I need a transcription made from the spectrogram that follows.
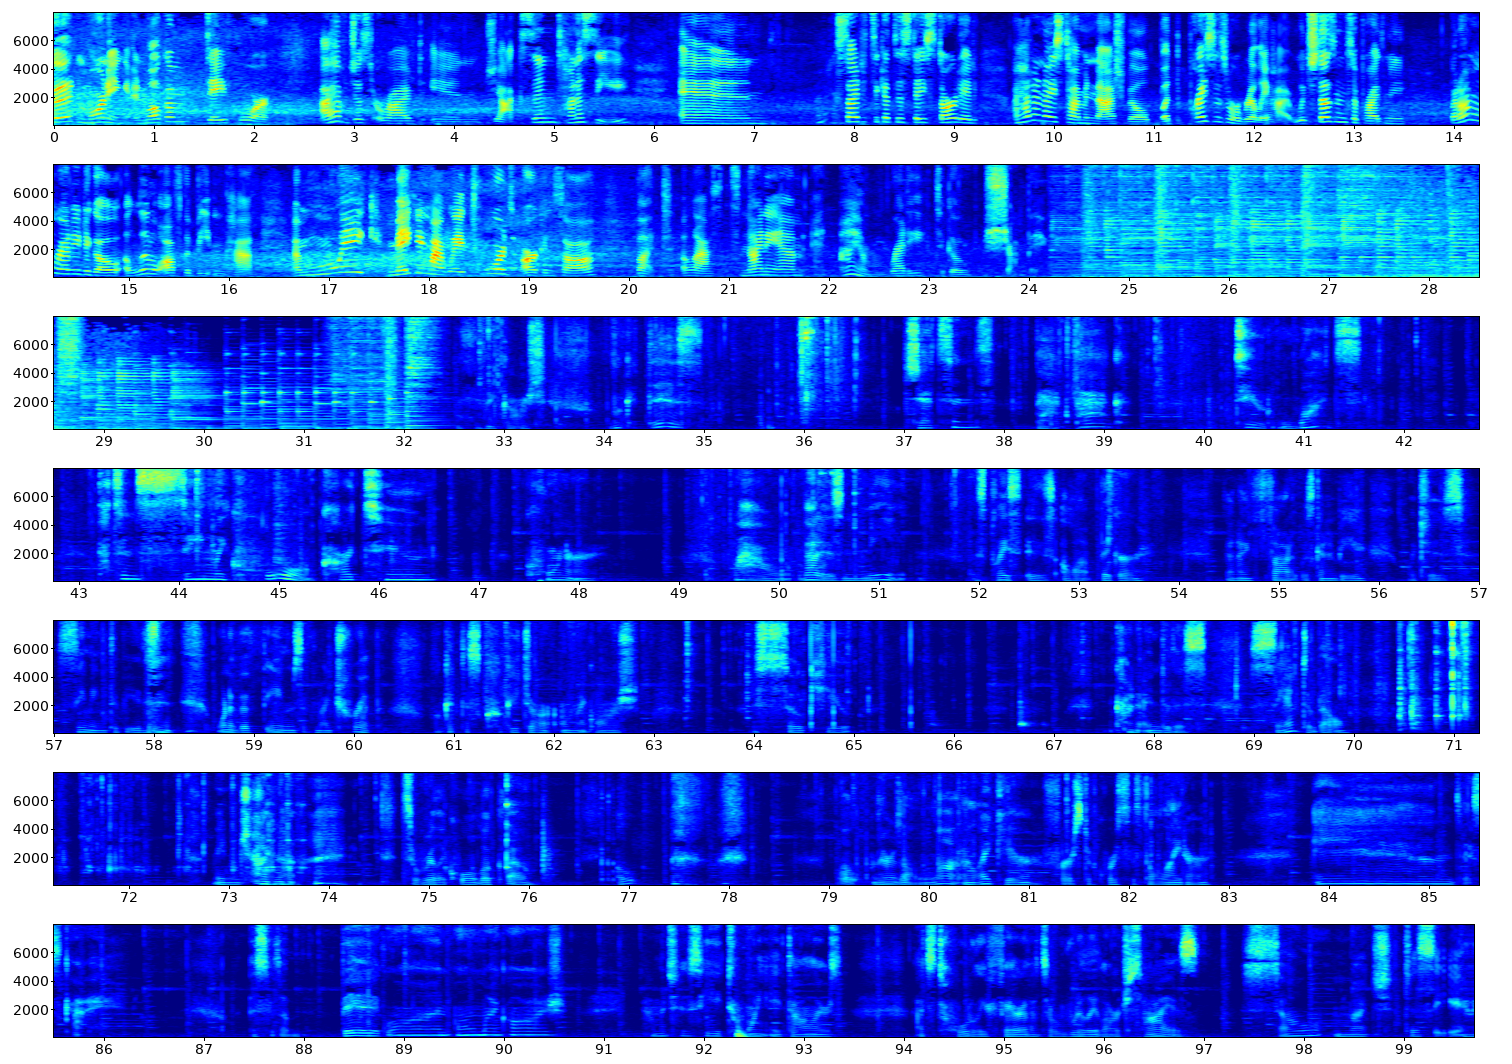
Good morning and welcome day four. I have just arrived in Jackson, Tennessee, and I'm excited to get this day started. I had a nice time in Nashville, but the prices were really high, which doesn't surprise me, but I'm ready to go a little off the beaten path. I'm make, making my way towards Arkansas, but alas, it's 9 a.m. and I am ready to go shopping. This. Jetsons backpack. Dude, what? That's insanely cool. Cartoon corner. Wow, that is neat. This place is a lot bigger than I thought it was going to be, which is seeming to be one of the themes of my trip. Look at this cookie jar. Oh my gosh is so cute. Kind of into this Santa bell. Made in China. it's a really cool look though. Oh. well, there's a lot I like here. First, of course, is the lighter. And this guy. This is a big one. Oh my gosh. How much is he? $28. That's totally fair. That's a really large size. So much to see.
